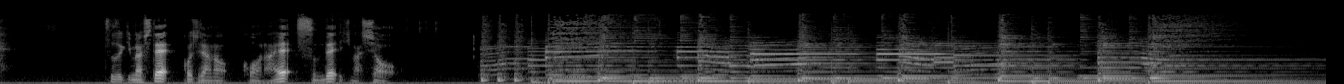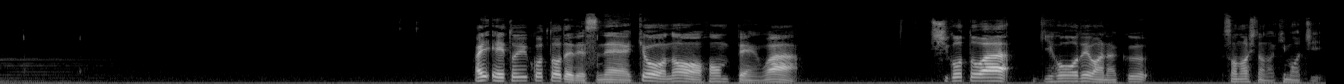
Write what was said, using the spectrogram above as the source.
続きまして、こちらのコーナーへ進んでいきましょう。はい、えー、ということでですね、今日の本編は、仕事は技法ではなく、その人の気持ち、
